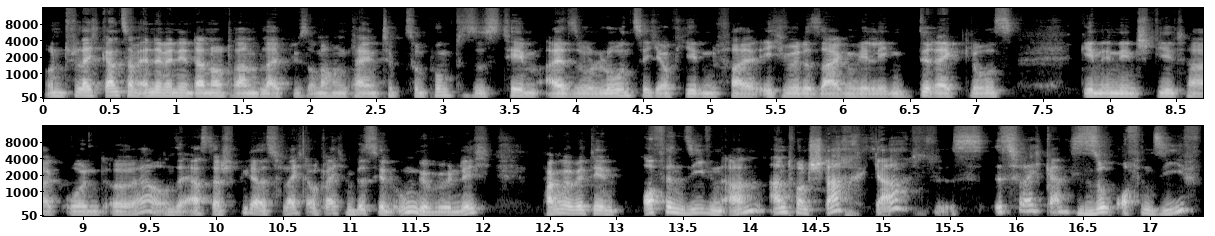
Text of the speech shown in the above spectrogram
Und vielleicht ganz am Ende, wenn ihr dann noch dran bleibt, gibt es auch noch einen kleinen Tipp zum Punktesystem. Also lohnt sich auf jeden Fall. Ich würde sagen, wir legen direkt los, gehen in den Spieltag und äh, ja, unser erster Spieler ist vielleicht auch gleich ein bisschen ungewöhnlich. Fangen wir mit den Offensiven an. Anton Stach, ja, es ist vielleicht gar nicht so offensiv,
